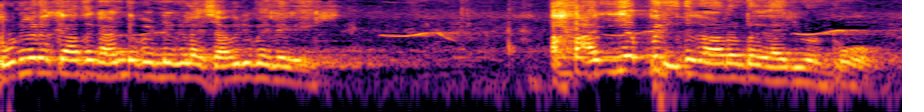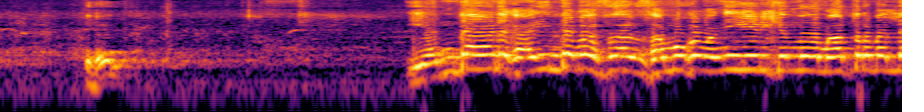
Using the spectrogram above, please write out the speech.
തുണിയെടുക്കാത്ത രണ്ട് പെണ്ണുങ്ങളെ ശബരിമലയിൽ അയ്യപ്പൻ ഇത് കാണേണ്ട കാര്യമുണ്ടോ? എന്താണ് ഹൈന്ദവ സമൂഹം അംഗീകരിക്കുന്നത് മാത്രമല്ല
